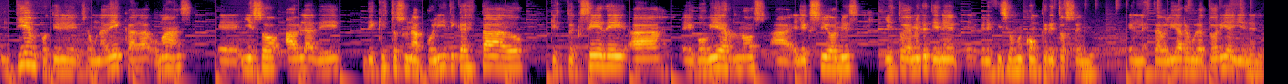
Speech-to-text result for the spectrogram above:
un tiempo, tiene ya una década o más, y eso habla de, de, que esto es una política de Estado, que esto excede a gobiernos, a elecciones, y esto obviamente tiene eh, beneficios muy concretos en, en, la estabilidad regulatoria y en el,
